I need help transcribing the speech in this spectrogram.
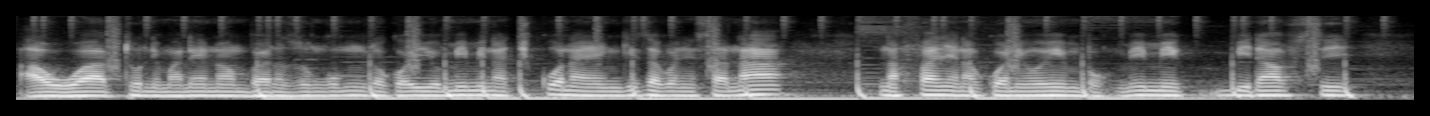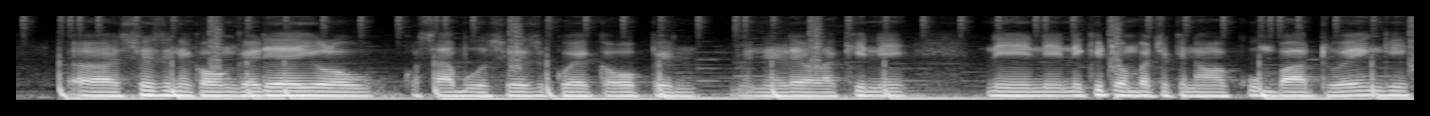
au watu ni maneno ambayo yanazungumzwa. Kwa hiyo mimi nachukua nayaingiza kwenye sanaa, nafanya nakuwa ni wimbo. Mimi binafsi uh, siwezi nikaongelea hilo kwa sababu siwezi kuweka open, umenielewa? Lakini ni, ni, ni kitu ambacho kinawakumba watu wengi,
